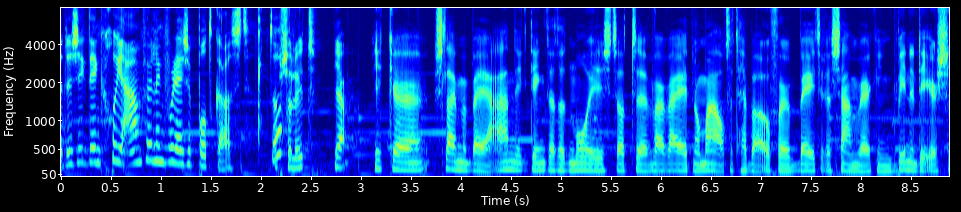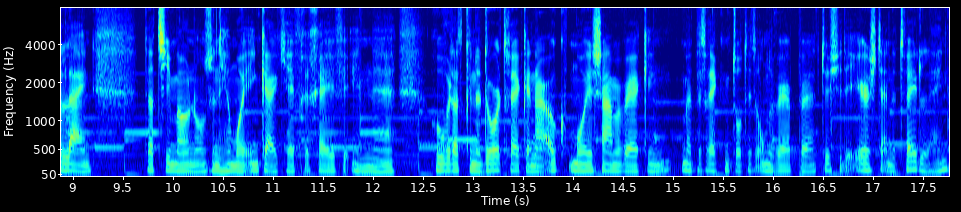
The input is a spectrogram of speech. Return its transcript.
dus ik denk goede aanvulling voor deze podcast, toch? Absoluut, ja. Ik sluit me bij je aan. Ik denk dat het mooi is dat waar wij het normaal altijd hebben over betere samenwerking binnen de eerste lijn, dat Simone ons een heel mooi inkijkje heeft gegeven in hoe we dat kunnen doortrekken naar ook mooie samenwerking met betrekking tot dit onderwerp tussen de eerste eerste en de tweede lijn.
